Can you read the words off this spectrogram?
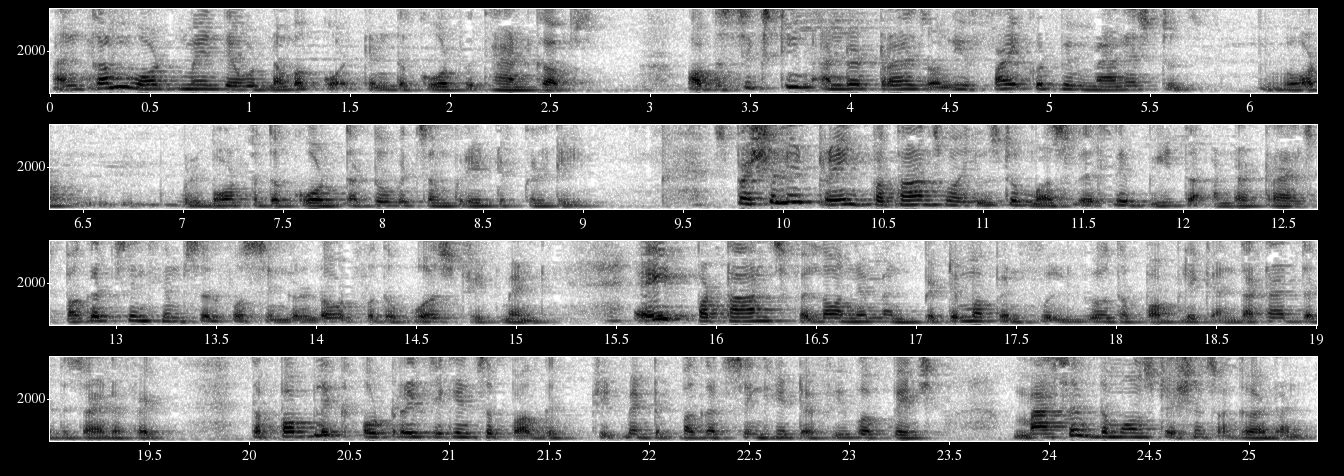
and come what may, they would never attend the court with handcuffs. Of the 16 under trials, only 5 could be managed to be brought to the court, the two with some great difficulty. Specially trained Pathans were used to mercilessly beat the under trials. Bhagat Singh himself was singled out for the worst treatment. Eight Pathans fell on him and beat him up in full view of the public, and that had the desired effect. The public outrage against the treatment of Bhagat Singh hit a fever pitch. Massive demonstrations occurred, and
